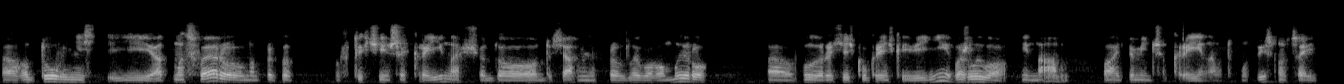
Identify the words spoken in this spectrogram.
готовність і атмосферу, наприклад, в тих чи інших країнах щодо досягнення справедливого миру е, в російсько-українській війні, важливо і нам, багатьом іншим країнам. Тому, звісно, цей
